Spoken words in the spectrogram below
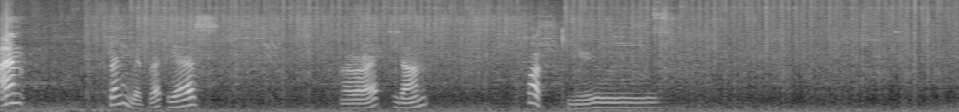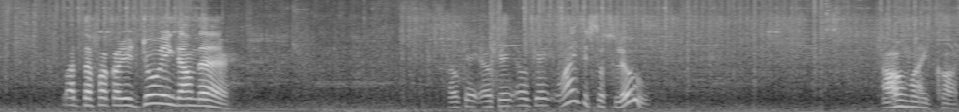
I'm turning left, right? Yes. Alright, done. Fuck you. What the fuck are you doing down there? Okay, okay, okay. Why is it so slow? Oh my god.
